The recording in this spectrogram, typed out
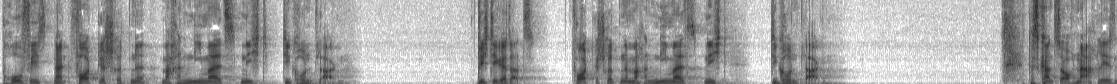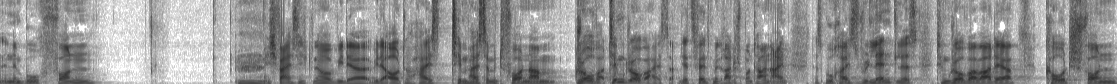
Profis, nein, Fortgeschrittene machen niemals nicht die Grundlagen. Wichtiger Satz. Fortgeschrittene machen niemals nicht die Grundlagen. Das kannst du auch nachlesen in dem Buch von ich weiß nicht genau, wie der, wie der Autor heißt. Tim heißt er mit Vornamen. Grover, Tim Grover heißt er. Jetzt fällt es mir gerade spontan ein. Das Buch heißt Relentless. Tim Grover war der Coach von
